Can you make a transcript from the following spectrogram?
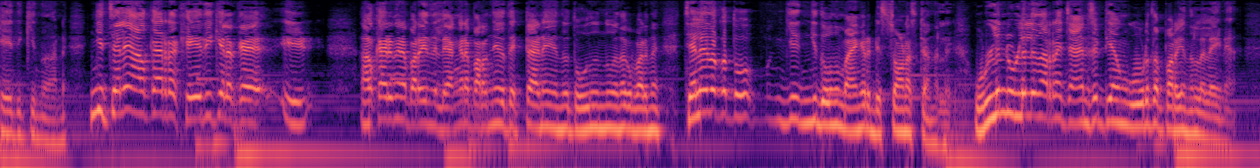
ഖേദിക്കുന്നതാണ്. ഇനി ചില ആൾക്കാരുടെ ഖേദിക്കലൊക്കെ ആൾക്കാരിങ്ങനെ പറയുന്നില്ലേ അങ്ങനെ പറഞ്ഞത് തെറ്റാണ് എന്ന് തോന്നുന്നു എന്നൊക്കെ പറയുന്നത്. ചിലതൊക്കെ തോ എനിക്ക് എനിക്ക് തോന്നുന്നു ഭയങ്കര ഡിസ്റ്റോണസ്റ്റ് ആണെന്നുള്ളത്. ഉള്ളിന്റെ ഉള്ളിൽ എന്ന് പറഞ്ഞാൽ ചാൻസ് കിട്ടിയാൽ കൂടുതൽ പറയുന്നുള്ള ലൈന്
